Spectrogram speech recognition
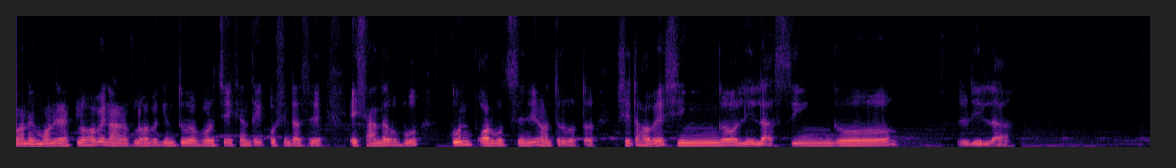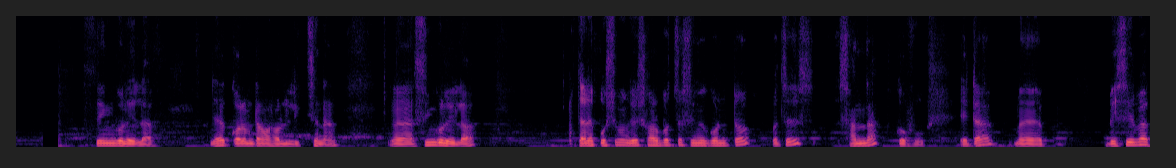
মানে মনে রাখলেও হবে, না রাখলেও হবে, কিন্তু ব্যাপার হচ্ছে এখান থেকে কোশ্চেনটা আছে এই সান্দাকফু কোন পর্বত শ্রেণির অন্তর্গত? সেটা হবে সিংহ লীলা সিংহ লীলা। সিংহলীলা যাই হোক কলমটা আমার ভালো লিখছে না। সিংহলীলা তাহলে পশ্চিমবঙ্গের সর্বোচ্চ কোনটা? হচ্ছে সান্দা কফু এটা বেশিরভাগ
